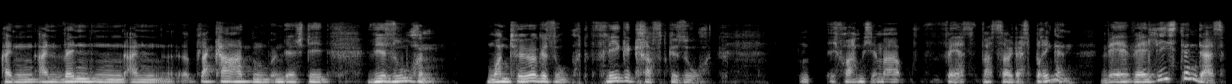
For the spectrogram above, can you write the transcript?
an, an Wänden, an äh, Plakaten, in der steht, wir suchen, Monteur gesucht, Pflegekraft gesucht. Und ich frage mich immer, wer, was soll das bringen? Wer, wer liest denn das?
